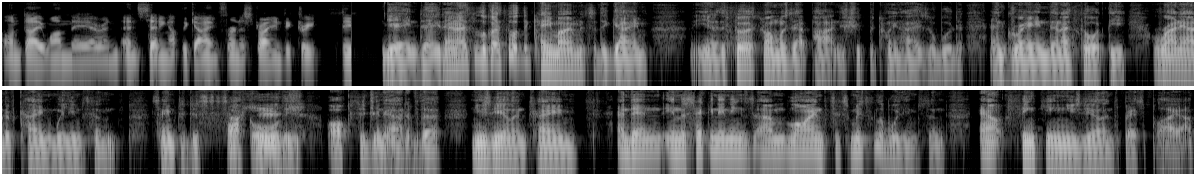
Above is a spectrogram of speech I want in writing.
on day one there and, and setting up the game for an Australian victory. Yeah, indeed. And I, look, I thought the key moments of the game, you know, the first one was that partnership between Hazlewood and Green. Then I thought the run out of Kane Williamson seemed to just oh, suck all the oxygen out of the New Zealand team. And then in the second innings, um, Lyon's dismissal of Williamson, outthinking New Zealand's best player.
